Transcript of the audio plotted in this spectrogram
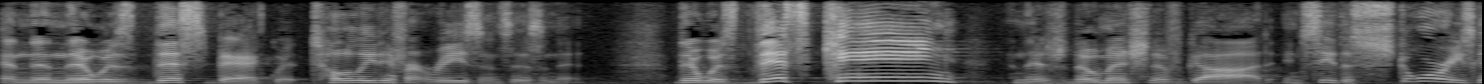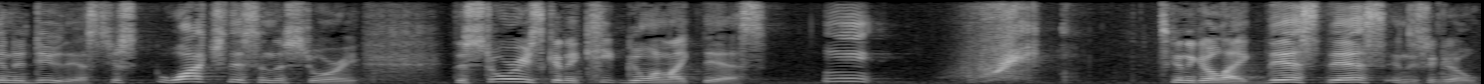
and then there was this banquet. Totally different reasons, isn't it? There was this king, and there's no mention of God. And see, the story is going to do this. Just watch this in the story. The story is going to keep going like this. It's going to go like this, this, and it's going to go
